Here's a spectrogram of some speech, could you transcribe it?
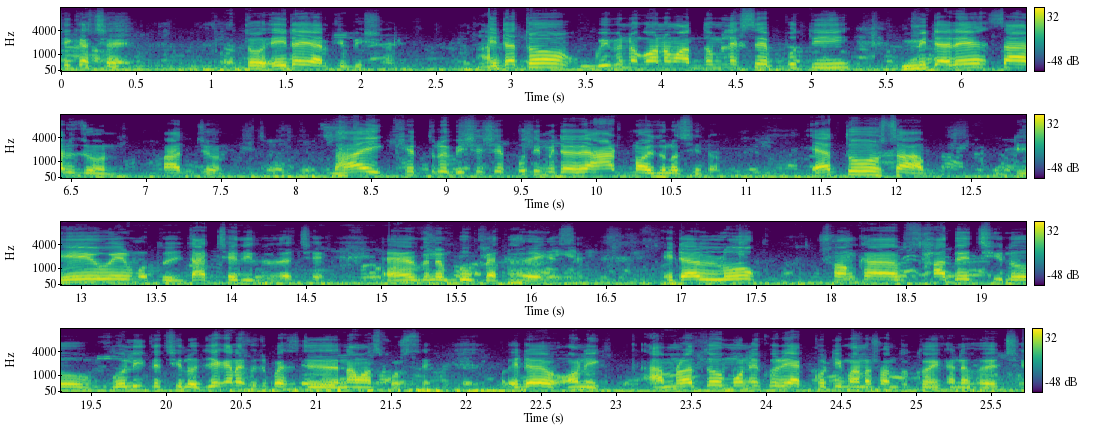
ঠিক আছে? তো এটাই আর কি বিষয়। এটা তো বিভিন্ন গণমাধ্যম লেখছে প্রতি মিটারে চারজন। পাঁচজন। ভাই ক্ষেত্র বিশেষে প্রতি মিটারে আট নয় জনও ছিল। এত চাপ ঢেউ এর মতো যাচ্ছে দিতে যাচ্ছে। একজনের বুক ব্যথা হয়ে গেছে। এটা লোক সংখ্যা ছাদে ছিল গলিতে ছিল যেখানে কিছু যে নামাজ পড়ছে। এটা অনেক। আমরা তো মনে করি এক কোটি মানুষ অন্তত এখানে হয়েছে।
